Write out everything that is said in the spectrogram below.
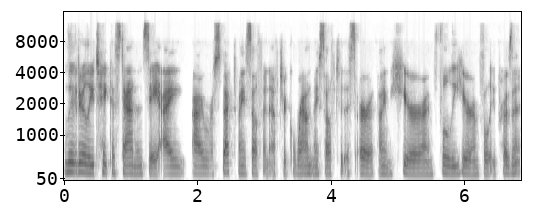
literally take a stand and say, I I respect myself enough to ground myself to this earth. I'm here, I'm fully here, I'm fully present.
